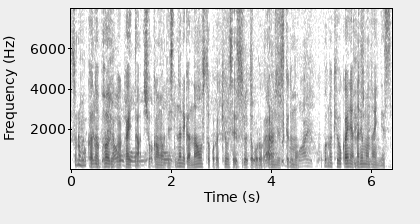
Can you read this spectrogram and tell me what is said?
その他のパウロが書いた書簡はですね何か直すところ強制するところがあるんですけどもここの教会には何もないんです。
